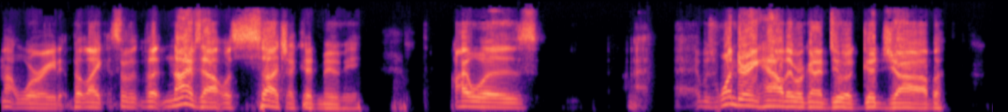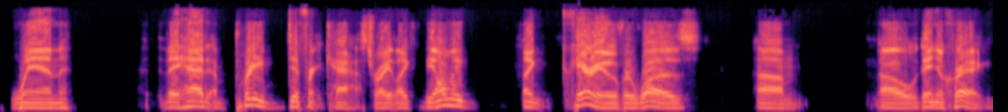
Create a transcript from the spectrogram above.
not worried but like so the knives out was such a good movie. I was I was wondering how they were going to do a good job when they had a pretty different cast right? Like the only like carryover was um oh daniel craig.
